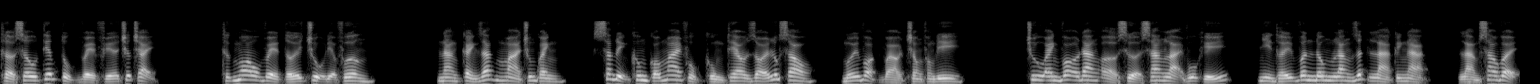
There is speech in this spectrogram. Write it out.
thở sâu tiếp tục về phía trước chạy. Thực mau về tới trụ địa phương. Nàng cảnh giác mà chung quanh, xác định không có mai phục cùng theo dõi lúc sau, mới vọt vào trong phòng đi. Chu Anh Võ đang ở sửa sang lại vũ khí, nhìn thấy Vân Đông Lăng rất là kinh ngạc, làm sao vậy?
